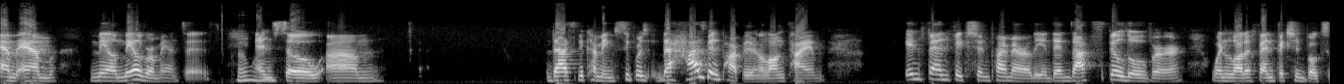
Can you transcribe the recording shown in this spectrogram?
MM male male romances, oh, wow. and so um, that's becoming super. That has been popular in a long time. In fan fiction primarily, and then that spilled over when a lot of fan fiction books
